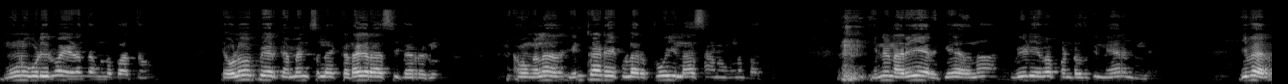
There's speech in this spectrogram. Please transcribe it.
மூணு கோடி ரூபாய் இழந்தவங்கள பார்த்தோம். எவ்வளோ பேர் கமெண்ட்ஸில் கடகராசிக்காரர்கள் அவங்கெல்லாம் இன்ட்ராடேக்குள்ளார போய் லாஸ் ஆனவங்களாம் பார்த்தோம். இன்னும் நிறைய இருக்குது அதெல்லாம் வீடியோவாக பண்ணுறதுக்கு நேரம் இல்லை. இவர்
